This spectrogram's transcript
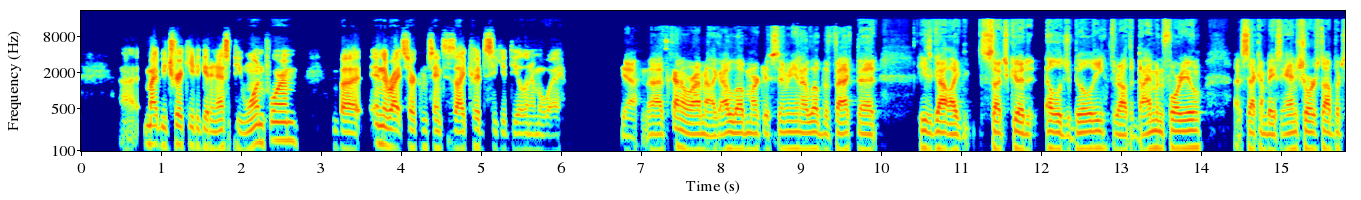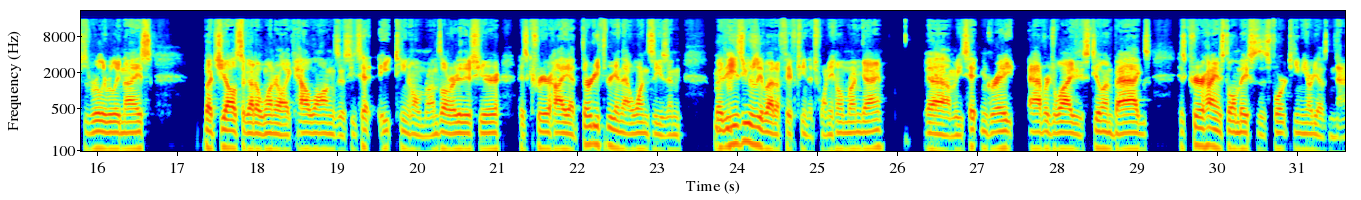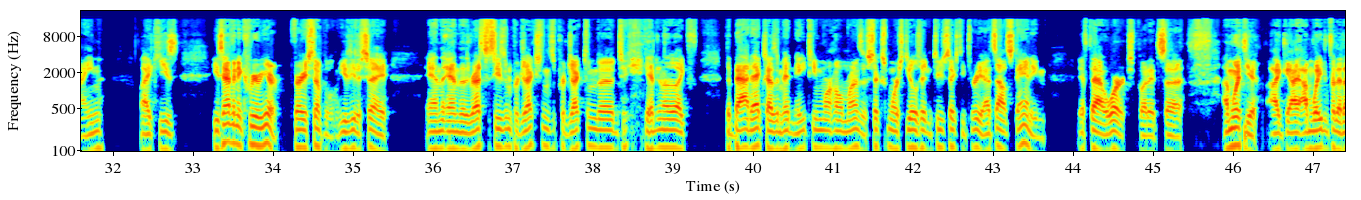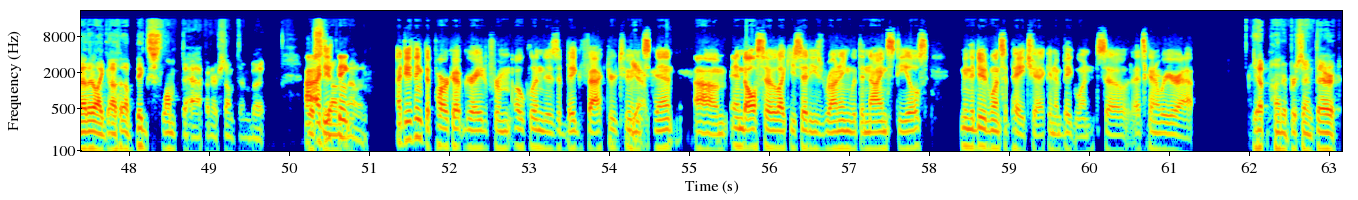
uh, it might be tricky to get an SP1 for him. But in the right circumstances, I could see you dealing him away. Yeah, that's kind of where I'm at. Like, I love Marcus Semien. I love the fact that He's got like such good eligibility throughout the diamond for you, a second base and shortstop, which is really really nice. But you also got to wonder like how long is this? He's hit 18 home runs already this year. His career high at 33 in that one season, but mm-hmm. he's usually about a 15 to 20 home run guy. Um, he's hitting great average wise. He's stealing bags. His career high in stolen bases is 14. He already has nine. Like he's he's having a career year. Very simple, easy to say. And and the rest of the season projections projecting to, to get another like the Bat X has him hitting 18 more home runs, and six more steals, hitting 263. That's outstanding if that works. But it's uh, I'm with you. I, I am waiting for that other like a, a, big slump to happen or something. But we'll I do think I do think the park upgrade from Oakland is a big factor to an yeah. extent. Um, and also, like you said, he's running with the nine steals. I mean, the dude wants a paycheck and a big one, so that's kind of where you're at. Yep, hundred percent there.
